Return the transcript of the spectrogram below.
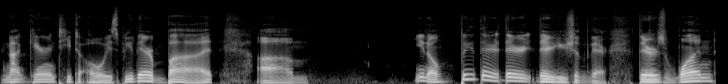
not guaranteed to always be there but um, you know but they're they're they're usually there there's one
